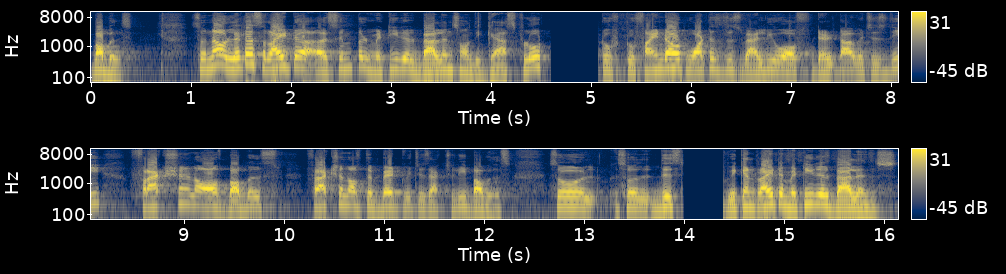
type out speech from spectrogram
bubbles. So, now let us write a, a simple material balance on the gas flow to, to find out what is this value of delta which is the fraction of bubbles fraction of the bed which is actually bubbles. So, so this we can write a material balance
